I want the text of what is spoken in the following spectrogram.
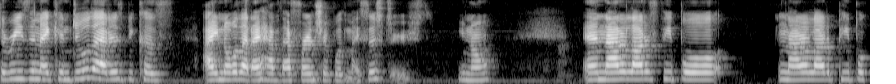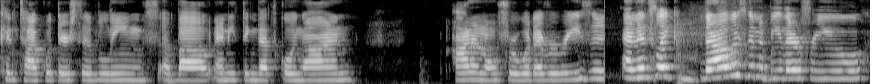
the reason I can do that is because I know that I have that friendship with my sisters you know? And not a lot of people not a lot of people can talk with their siblings about anything that's going on. I don't know for whatever reason. And it's like they're always going to be there for you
